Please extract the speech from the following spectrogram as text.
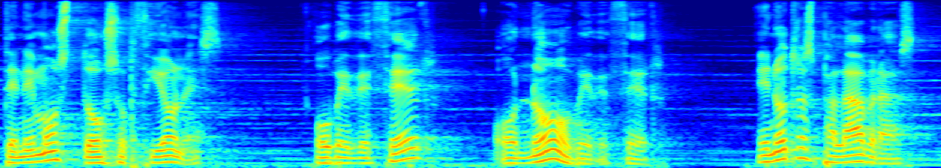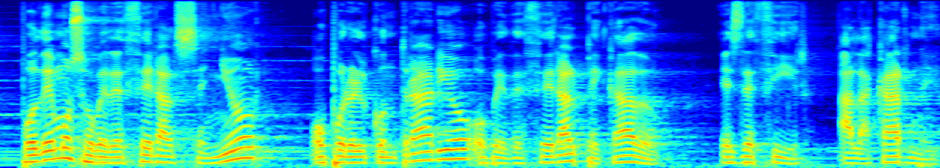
tenemos dos opciones, obedecer o no obedecer. En otras palabras, podemos obedecer al Señor o por el contrario obedecer al pecado, es decir, a la carne.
